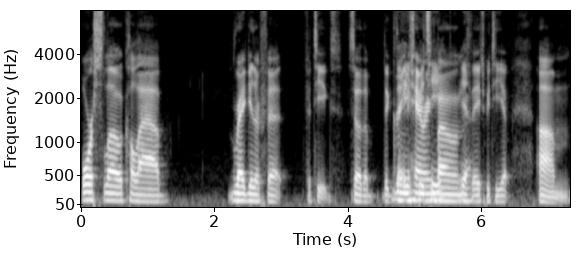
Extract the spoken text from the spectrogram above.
orSlow collab regular fit fatigues. So the the green HBT? herringbones, Yeah. the HBT. Yep. Um,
